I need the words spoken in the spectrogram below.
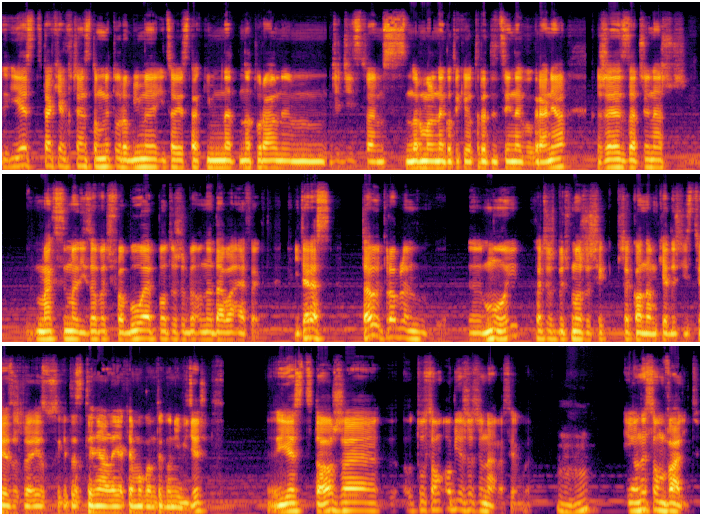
jest tak, jak często my tu robimy i co jest takim nat- naturalnym dziedzictwem z normalnego takiego tradycyjnego grania, że zaczynasz maksymalizować fabułę po to, żeby ona dała efekt. I teraz cały problem y, mój, chociaż być może się przekonam kiedyś i stwierdzę, że Jezus, jakie to jest genialne, jak ja mogłem tego nie widzieć, jest to, że tu są obie rzeczy naraz jakby. Mhm. I one są valid.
